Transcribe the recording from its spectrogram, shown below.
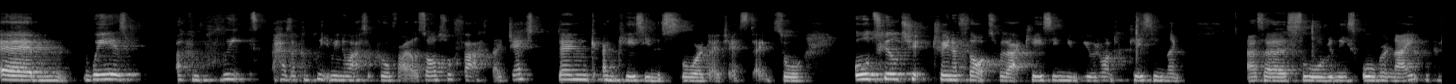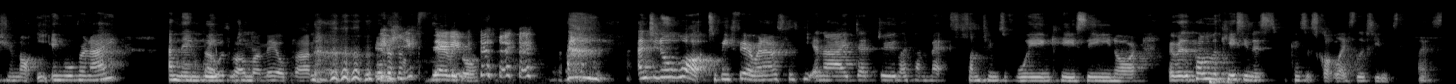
um, whey is a complete has a complete amino acid profile. It's also fast digesting, and casein is slower digesting. So old school tra- train of thoughts for that casein, you, you would want to have casein like as a slow release overnight because you're not eating overnight. And then that was on my meal plan. there we go. And you know what? To be fair, when I was competing, I did do like a mix sometimes of whey and casein, or the problem with casein is because it's got less leucine, it's less,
